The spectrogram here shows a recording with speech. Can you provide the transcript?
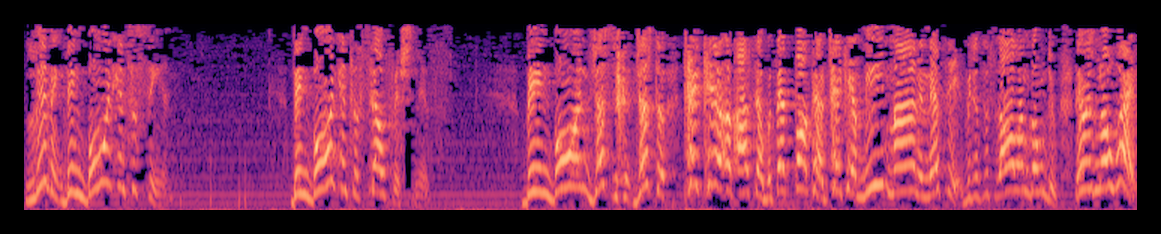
living, being born into sin, being born into selfishness, being born just just to take care of ourselves with that thought pattern, take care of me, mine, and that's it. We just this is all I'm gonna do. There is no way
